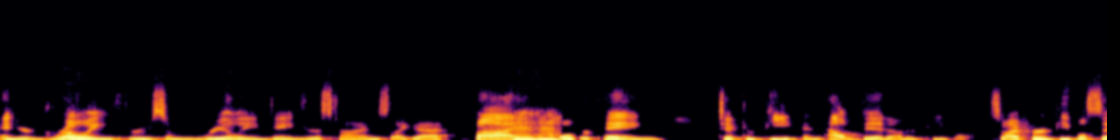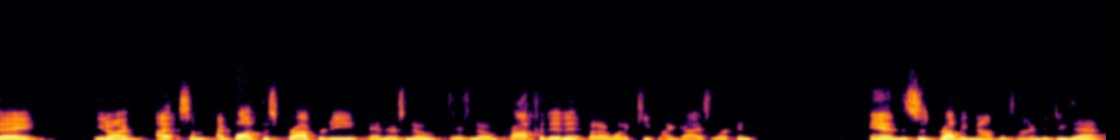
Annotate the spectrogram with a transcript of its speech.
and you're growing through some really dangerous times like that by mm-hmm. overpaying to compete and outbid other people. So I've heard people say, you know, I I some I bought this property and there's no there's no profit in it, but I want to keep my guys working. And this is probably not the time to do that.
